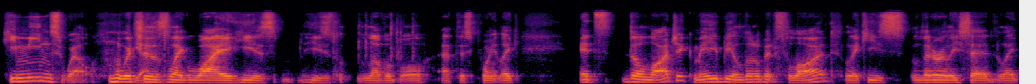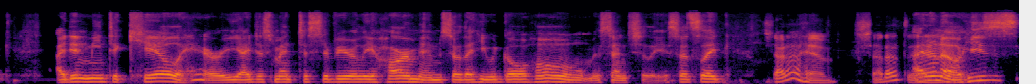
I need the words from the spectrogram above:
he means well, which Yeah. is like why he's he's lovable at this point. Like it's the logic may be a little bit flawed. Like he's literally said like I didn't mean to kill Harry. I just meant to severely harm him so that he would go home essentially. So it's like Shout out him. Shout out to I don't know. He's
